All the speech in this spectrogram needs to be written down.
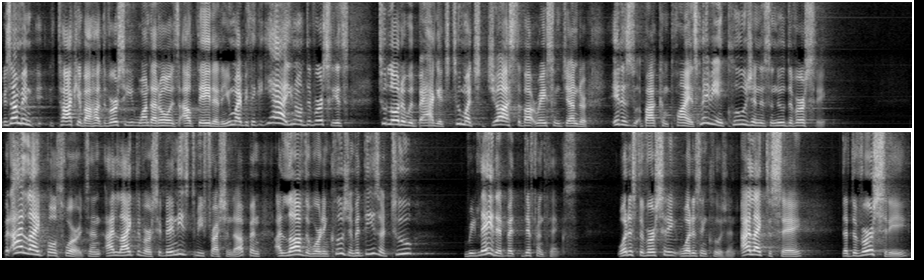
Because I've been talking about how diversity 1.0 is outdated, and you might be thinking, yeah, you know, diversity, is too loaded with baggage, too much just about race and gender. It is about compliance. Maybe inclusion is the new diversity. But I like both words, and I like diversity, but it needs to be freshened up, and I love the word inclusion, but these are two related but different things. What is diversity? What is inclusion? I like to say that diversity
